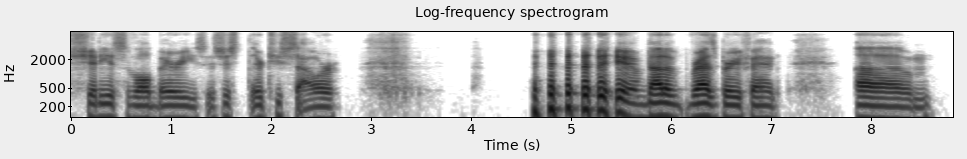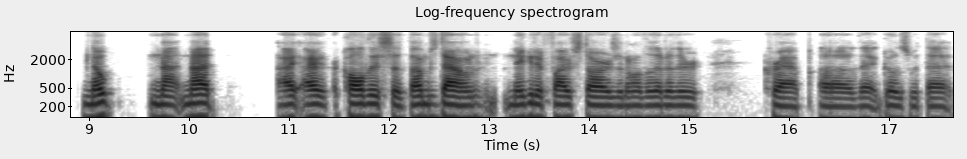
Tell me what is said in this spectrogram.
shittiest of all berries. It's just they're too sour. yeah, I'm not a raspberry fan. Um, nope, not not. I I call this a thumbs down, negative five stars, and all that other crap uh, that goes with that.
